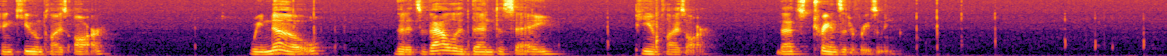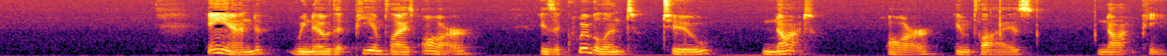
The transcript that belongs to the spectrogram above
and Q implies R. We know that it's valid then to say P implies R. That's transitive reasoning. And we know that P implies R is equivalent to not R implies not P.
